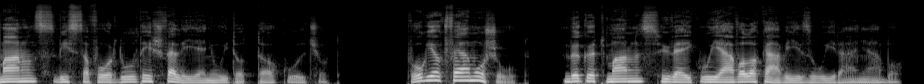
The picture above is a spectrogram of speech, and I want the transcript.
Mans visszafordult és feléje nyújtotta a kulcsot. – Fogjak fel mosót? – bökött Mans hüvelykújjával a kávézó irányába.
